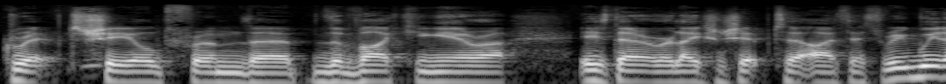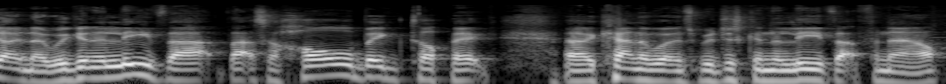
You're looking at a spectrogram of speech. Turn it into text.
gripped shield from the the Viking era. Is there a relationship to I-33? We don't know. We're going to leave that. That's a whole big topic, uh, can of worms. We're just going to leave that for now.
